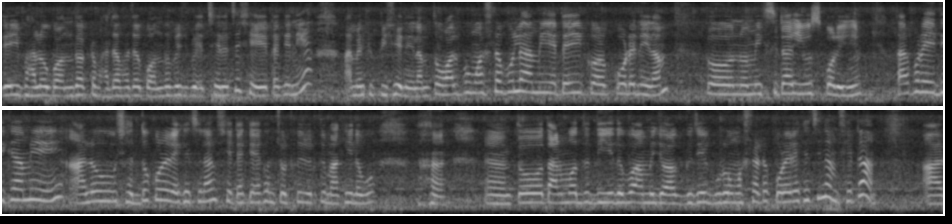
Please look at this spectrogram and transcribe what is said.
যেই ভালো গন্ধ একটা ভাজা ভাজা গন্ধ বেশ ছেড়েছে সেই এটাকে নিয়ে আমি একটু পিষে নিলাম। তো অল্প মশলা বলে আমি এটাই করে নিলাম। তো মিক্সিটা ইউজ করিনি। তারপরে এইদিকে আমি আলু সেদ্ধ করে রেখেছিলাম সেটাকে এখন চটকে চটকে মাখিয়ে নেব। হ্যাঁ, তো তার মধ্যে দিয়ে দেবো আমি যে গুঁড়ো মশলাটা করে রেখেছিলাম সেটা আর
